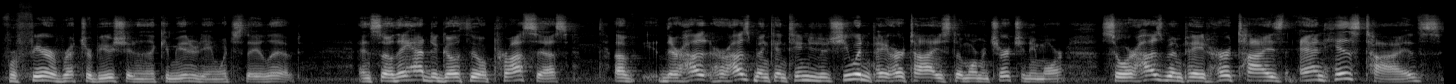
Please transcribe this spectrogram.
for fear of retribution in the community in which they lived. And so they had to go through a process of their her husband continued to, she wouldn't pay her tithes to the Mormon church anymore. So her husband paid her tithes and his tithes,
